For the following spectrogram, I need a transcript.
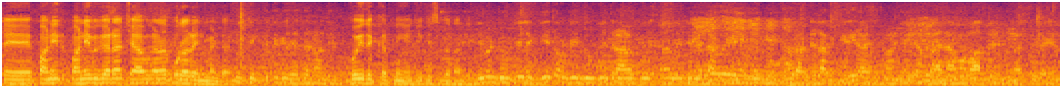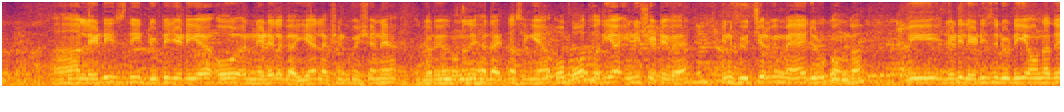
ਤੇ ਪਾਣੀ ਪਾਣੀ ਵਗੈਰਾ ਚਾਹ ਵਗੈਰਾ ਦਾ ਪੂਰਾ ਅਰੇਂਜਮੈਂਟ ਹੈ। ਕੋਈ ਦਿੱਕਤ ਕਿਸੇ ਤਰ੍ਹਾਂ ਦੀ? ਕੋਈ ਦਿੱਕਤ ਨਹੀਂ ਹੈ ਜੀ ਕਿਸੇ ਤਰ੍ਹਾਂ ਦੀ। ਜਿਵੇਂ ਡਿਊਟੀ ਲੱਗੀ ਹੈ ਤੁਹਾਡੀ ਡਿਊਟੀ ਦੌਰਾਨ ਕੋਈ ਤਰ੍ਹਾਂ ਦੀ ਜਿਵੇਂ ਲੱਗ ਡਿਊਟੀ ਤੁਹਾਡੇ ਲੱਗ ਜਾਂ ਇਸ ਤਰ੍ਹਾਂ ਦੀ ਜਾਂ ਮਹਿਲਾਵਾਂ ਵਾਸਤੇ ਕੋਈ ਮੈਸੇਜ ਹਾਂ ਲੇਡੀਜ਼ ਦੀ? ਡਿਊਟੀ ਜਿਹੜੀ ਹੈ ਉਹ ਨੇੜੇ ਲਗਾਈ ਹੈ ਇਲੈਕਸ਼ਨ ਕਮਿਸ਼ਨ ਨੇ ਜਿਹੜੀਆਂ ਉਹਨਾਂ ਦੀ ਹਦਾਇਤਾਂ ਸੀਗੀਆਂ ਉਹ ਬਹੁਤ ਵਧੀਆ ਇਨੀਸ਼ੀਏਟਿਵ ਹੈ। ਇਨ ਫਿਊਚਰ ਵੀ ਮੈਂ ਇਹ ਜ਼ਰੂਰ ਕਹੂੰਗਾ ਕਿ ਜਿਹੜੀ ਲੇਡੀਜ਼ ਦੀ ਡਿਊਟੀ ਹੈ ਉਹਨਾਂ ਦੇ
